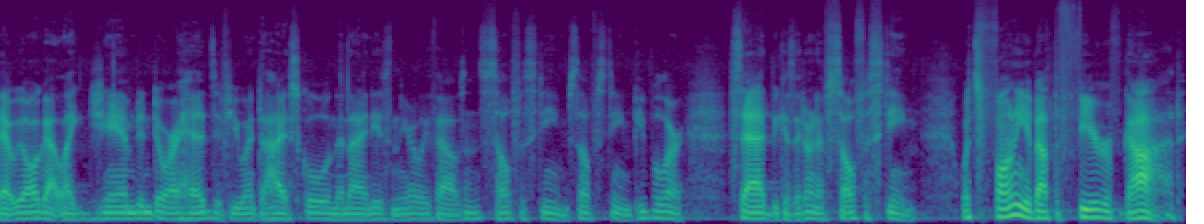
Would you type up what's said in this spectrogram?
that we all got like jammed into our heads if you went to high school in the 90s and the early thousands. Self esteem, self esteem. People are sad because they don't have self esteem. What's funny about the fear of God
